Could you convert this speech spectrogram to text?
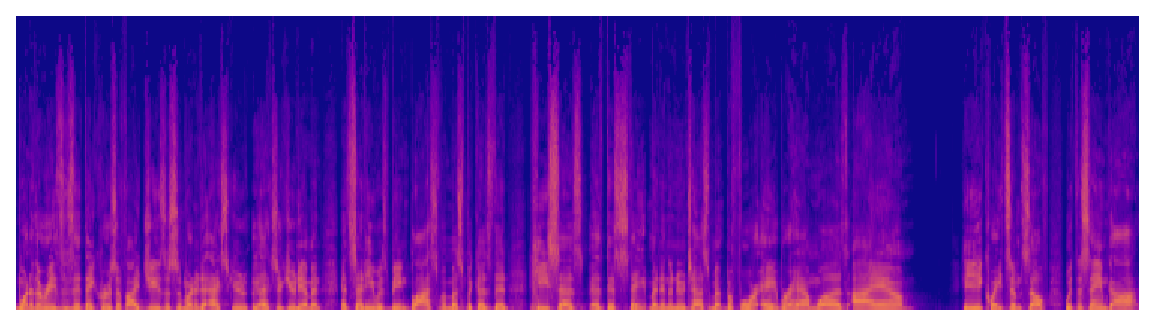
One of the reasons that they crucified Jesus and wanted to execute, execute him and, and said he was being blasphemous because then he says at this statement in the New Testament, before Abraham was, I am. He equates himself with the same God.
